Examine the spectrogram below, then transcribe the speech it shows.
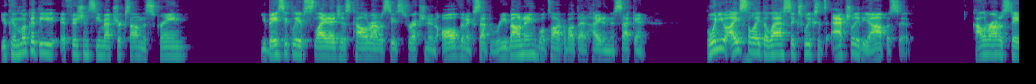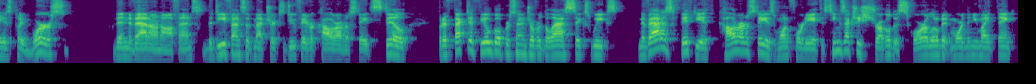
You can look at the efficiency metrics on the screen. You basically have slight edges Colorado State's direction in all of them except rebounding. We'll talk about that height in a second. But when you isolate the last six weeks, it's actually the opposite. Colorado State has played worse than Nevada on offense. The defensive metrics do favor Colorado State still, but effective field goal percentage over the last six weeks, Nevada's 50th, Colorado State is 148th. This team has actually struggled to score a little bit more than you might think.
